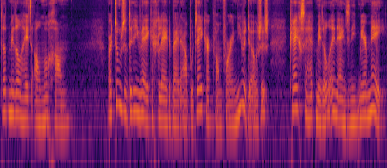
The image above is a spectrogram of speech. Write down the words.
Dat middel heet Almogan. Maar toen ze drie weken geleden bij de apotheker kwam voor een nieuwe dosis, kreeg ze het middel ineens niet meer mee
